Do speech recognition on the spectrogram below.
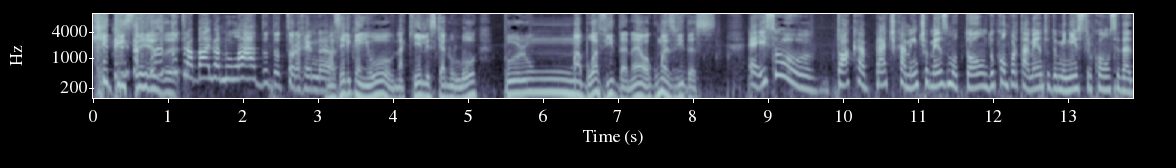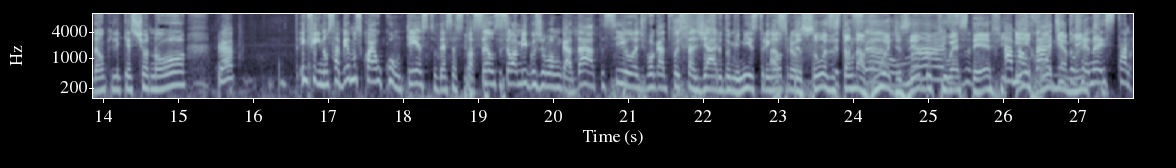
que tristeza. Quanto trabalho anulado, doutor Renan. Mas ele ganhou naqueles que anulou por uma boa vida, né? Algumas vidas é, isso toca praticamente o mesmo tom do comportamento do ministro com o cidadão que ele questionou para enfim, não sabemos qual é o contexto dessa situação, se são amigos de longa data, se o advogado foi estagiário do ministro em As outra pessoas situação, estão na rua dizendo que o STF a maldade erroneamente... do Renan está na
